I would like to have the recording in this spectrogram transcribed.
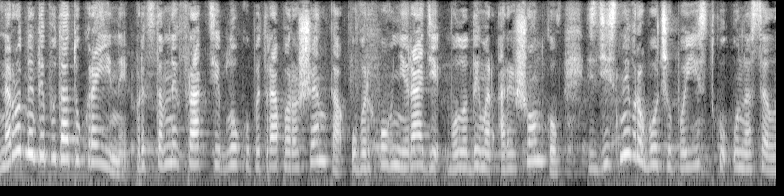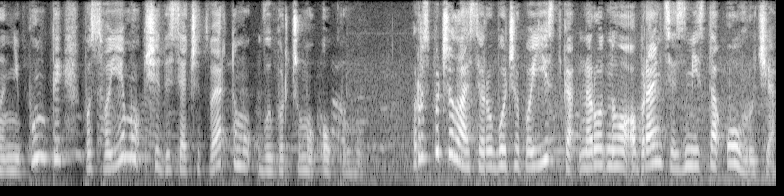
Народний депутат України, представник фракції блоку Петра Порошенка у Верховній Раді Володимир Аришонков здійснив робочу поїздку у населені пункти по своєму 64-му виборчому округу. Розпочалася робоча поїздка народного обранця з міста Овруча.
